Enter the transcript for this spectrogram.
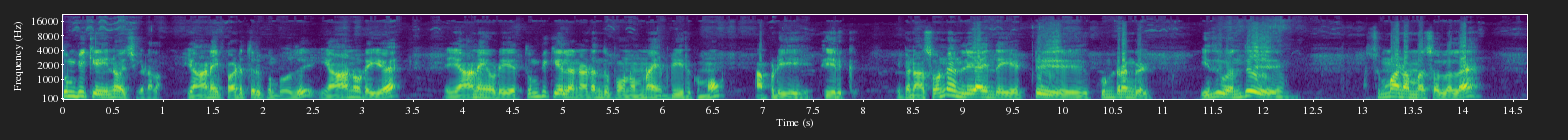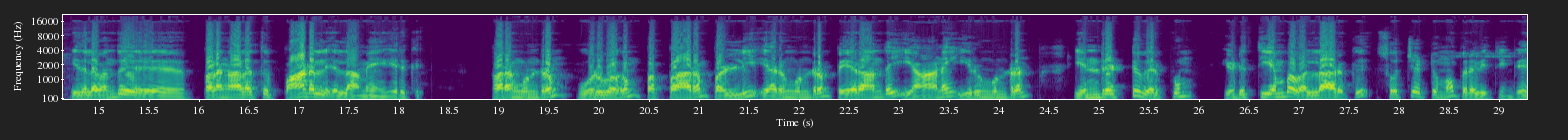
தும்பிக்கைன்னு வச்சுக்கிடலாம். யானை படுத்திருக்கும் போது யானுடைய யானையுடைய தும்பிக்கையில் நடந்து போனோம்னா எப்படி இருக்குமோ அப்படி இருக்குது இப்போ நான் சொன்னேன் இல்லையா இந்த எட்டு குன்றங்கள். இது வந்து சும்மா நம்ம சொல்லலை. இதில் வந்து பழங்காலத்து பாடல் எல்லாமே இருக்குது பரங்குன்றம் ஒருவகம் பப்பாரம் பள்ளி எருங்குன்றம் பேராந்தை யானை இருங்குன்றன் என்றெட்டு வெற்பும் எடுத்தியம்ப வல்லாருக்கு சொற்றெட்டுமோ பிறவித்தீங்கு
